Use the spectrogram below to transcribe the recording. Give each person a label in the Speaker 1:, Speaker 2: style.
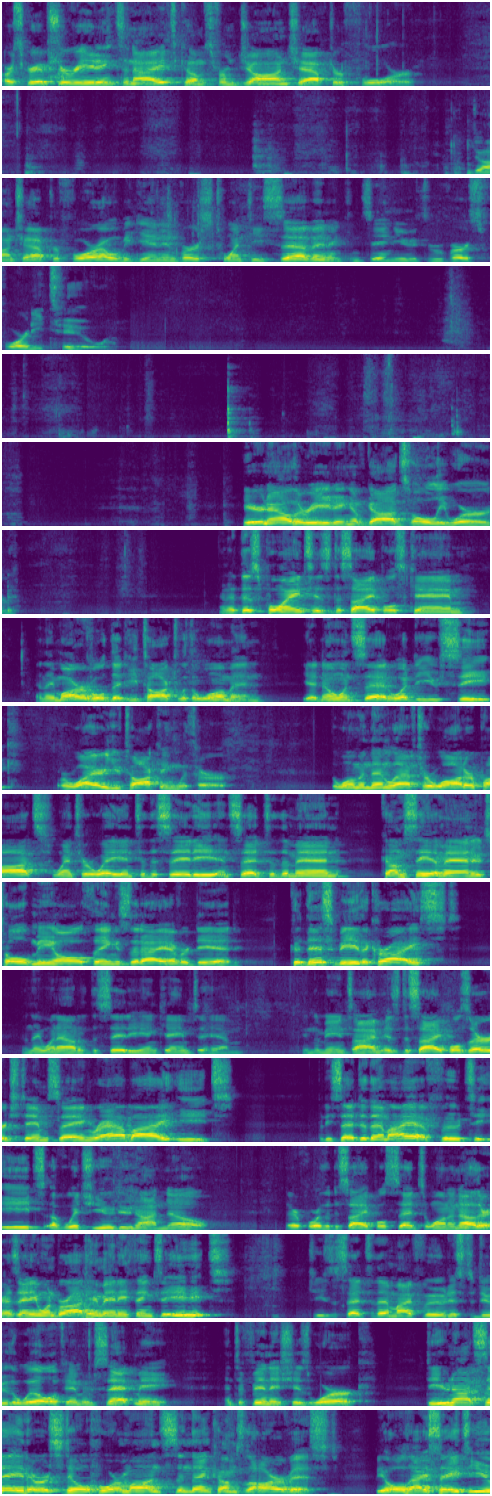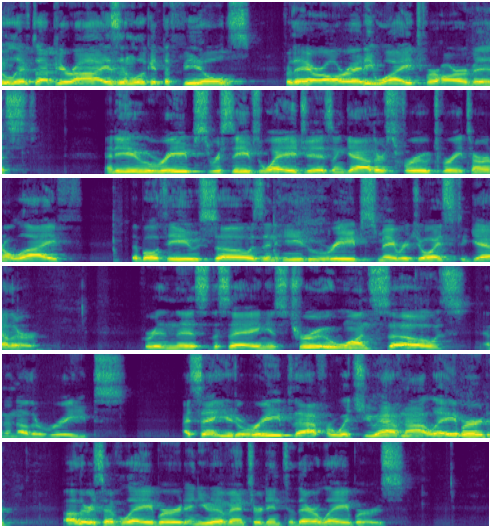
Speaker 1: Our scripture reading tonight comes from John chapter 4. John chapter 4, I will begin in verse 27 and continue through verse 42. Hear now the reading of God's holy word. And at this point, his disciples came, and they marveled that he talked with a woman, yet no one said, What do you seek? or Why are you talking with her? The woman then left her water pots, went her way into the city, and said to the men, Come see a man who told me all things that I ever did. Could this be the Christ? And they went out of the city and came to him. In the meantime, his disciples urged him, saying, Rabbi, eat. But he said to them, I have food to eat of which you do not know. Therefore the disciples said to one another, Has anyone brought him anything to eat? Jesus said to them, My food is to do the will of him who sent me and to finish his work. Do you not say there are still four months and then comes the harvest? Behold, I say to you, lift up your eyes and look at the fields, for they are already white for harvest. And he who reaps receives wages and gathers fruit for eternal life, that both he who sows and he who reaps may rejoice together. For in this the saying is true one sows and another reaps. I sent you to reap that for which you have not labored. Others have labored, and you have entered into their labors.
